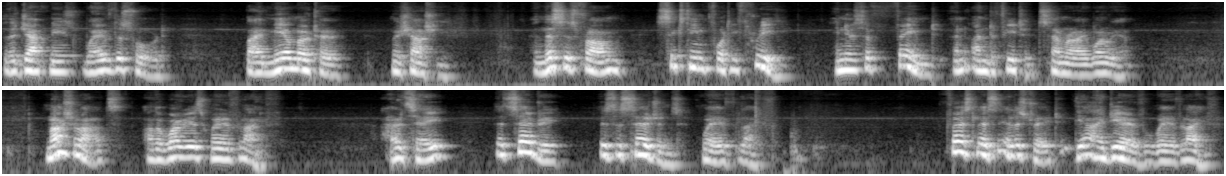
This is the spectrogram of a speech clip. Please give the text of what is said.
of the Japanese Way of the Sword by Miyamoto Musashi. And this is from 1643, and he was a famed and undefeated samurai warrior. Martial arts are the warrior's way of life. I would say that surgery is the surgeon's way of life. First, let's illustrate the idea of a way of life.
